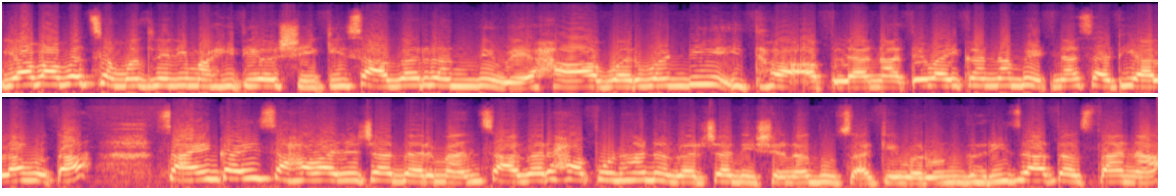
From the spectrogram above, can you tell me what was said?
याबाबत समजलेली माहिती अशी की सागर रणदिवे हा वरवंडी इथं आपल्या नातेवाईकांना भेटण्यासाठी आला होता. सायंकाळी सहा वाजेच्या दरम्यान सागर हा पुन्हा नगरच्या दिशेनं दुचाकीवरून घरी जात असताना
